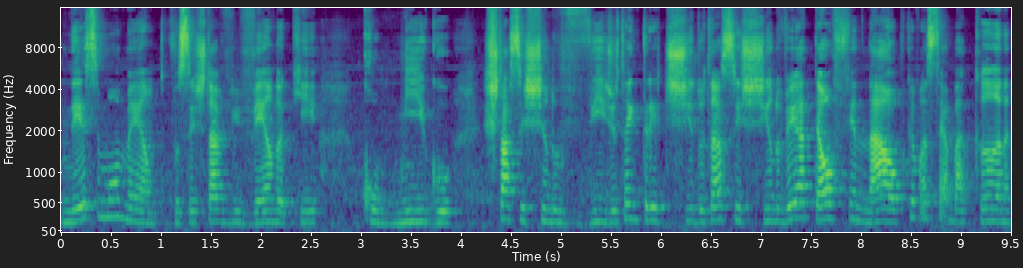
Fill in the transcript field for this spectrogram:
nesse momento. Você está vivendo aqui comigo, está assistindo vídeo, está entretido, está assistindo, veio até o final porque você é bacana,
